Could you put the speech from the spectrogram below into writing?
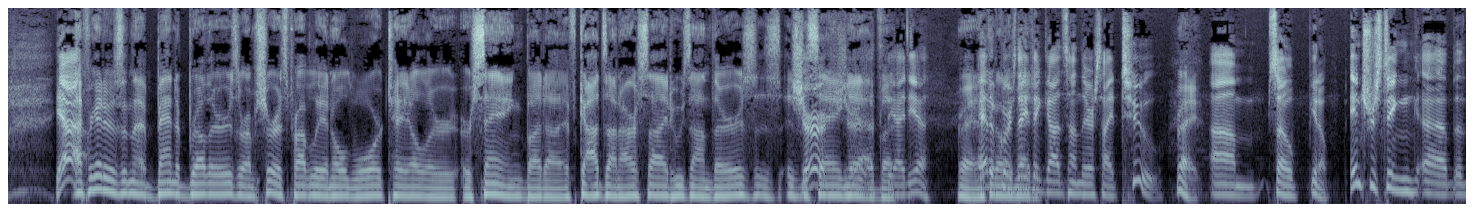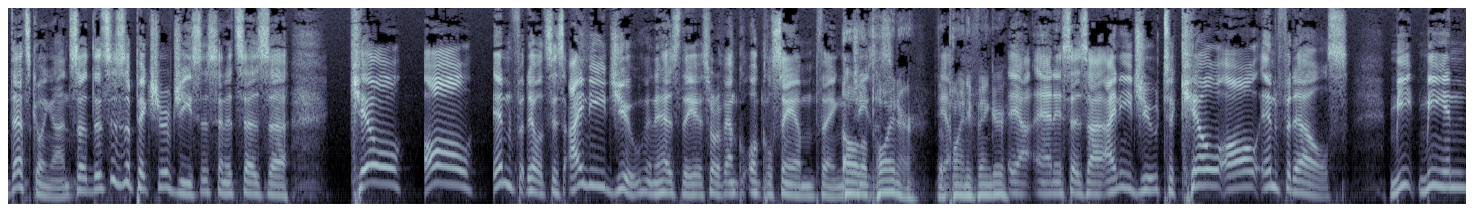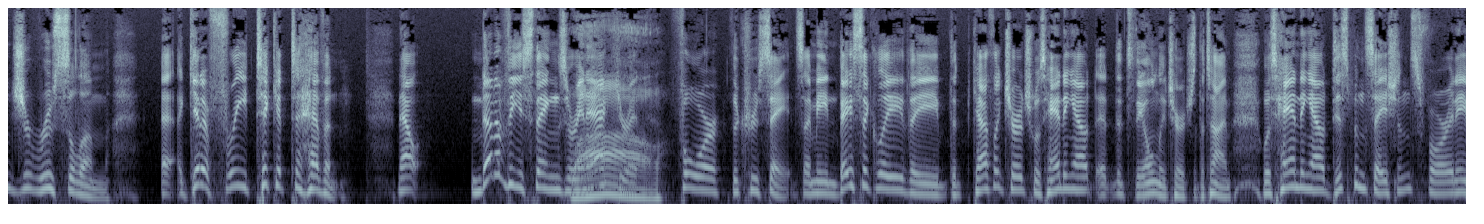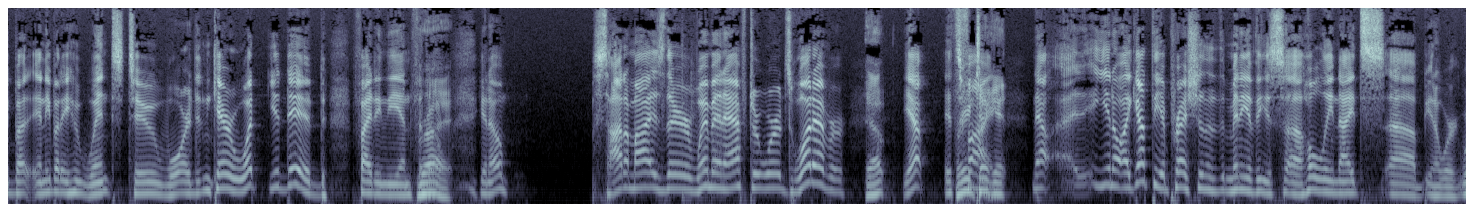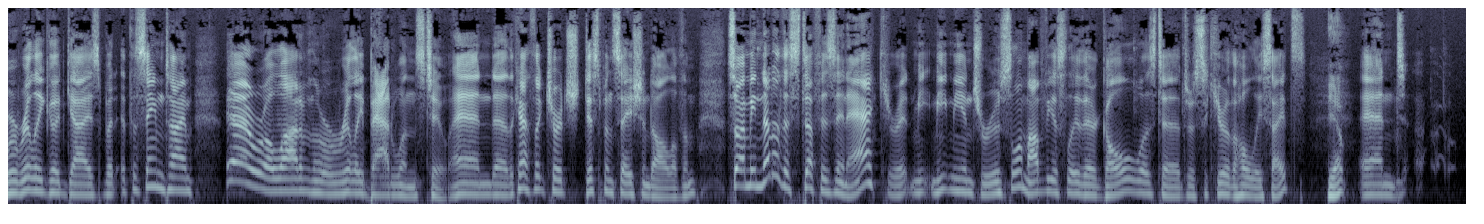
yeah, I forget it was in the Band of Brothers, or I'm sure it's probably an old war tale or, or saying. But uh, if God's on our side, who's on theirs? Is, is sure, the saying? sure, yeah, that's but the idea. Right, and of course they think God's on their side too. Right. Um, so you know, interesting uh, that's going on. So this is a picture of Jesus, and it says, uh, "Kill all infidel." It says, "I need you," and it has the sort of Uncle, Uncle Sam thing. Oh, Jesus. the pointer, the Yep. pointy finger. Yeah, and it says, uh, "I need you to kill all infidels. Meet me in Jerusalem. Uh, get a free ticket to heaven." Now, none of these things are Wow. inaccurate for the Crusades. I mean, basically, the the Catholic Church was handing out. It's the only church at the time was handing out dispensations for anybody anybody who went to war. Didn't care what you did fighting the infidel. Right. You know, sodomize their women afterwards. Whatever. Yep. Yep, it's Free fine. ticket. Now, uh, you know, I got the impression that many of these uh, holy knights, uh, you know, were, were really good guys, but at the same time, yeah, there were a lot of them that were really bad ones too. And uh, the Catholic Church dispensationed all of them. So, I mean, none of this stuff is inaccurate. Meet, meet me in Jerusalem. Obviously, their goal was to, to secure the holy sites. Yep. And,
